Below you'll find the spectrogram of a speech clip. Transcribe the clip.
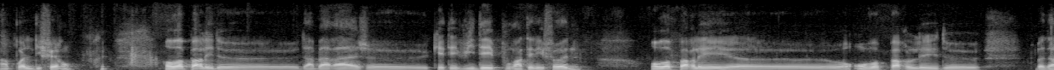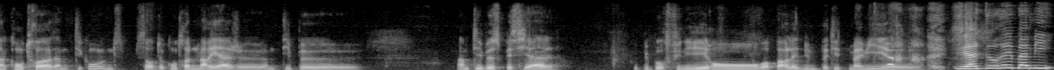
un poil différent. On va parler d'un barrage qui a été vidé pour un téléphone. On va parler, on va parler de bah, d'un contrat, d'un petit con- une sorte de contrat de mariage euh, un petit peu, un petit peu spécial. Et puis pour finir, on va parler d'une petite mamie, euh, J'ai adoré Mamie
